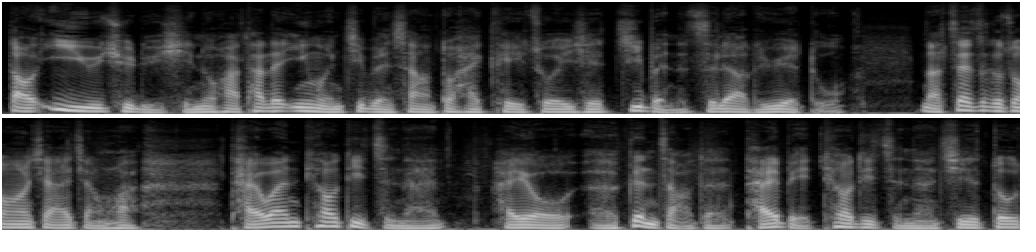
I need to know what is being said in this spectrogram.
到异域去旅行的话，他的英文基本上都还可以做一些基本的资料的阅读。那在这个状况下来讲的话，台湾挑剔指南，还有呃更早的台北挑剔指南，其实都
